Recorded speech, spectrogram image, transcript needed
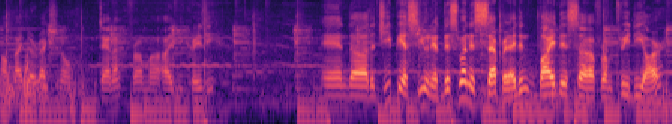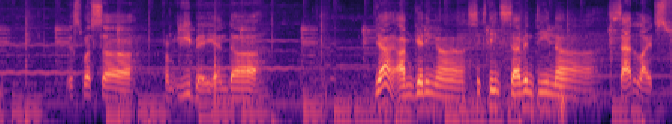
omnidirectional antenna from uh, IB Crazy and uh, the GPS unit this one is separate. I didn't buy this uh, from 3DR this was uh, from eBay. And uh, yeah I'm getting uh, 16 17 uh, satellites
